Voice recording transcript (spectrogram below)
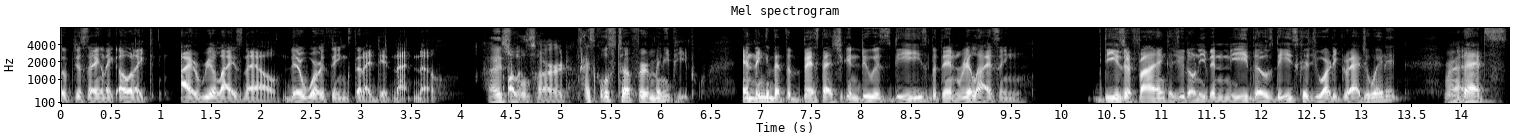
of just saying like, oh, like I realize now there were things that I did not know. High school's hard. High school's tough for many people. And thinking that the best that you can do is D's, but then realizing D's are fine because you don't even need those D's because you already graduated. Right. That's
